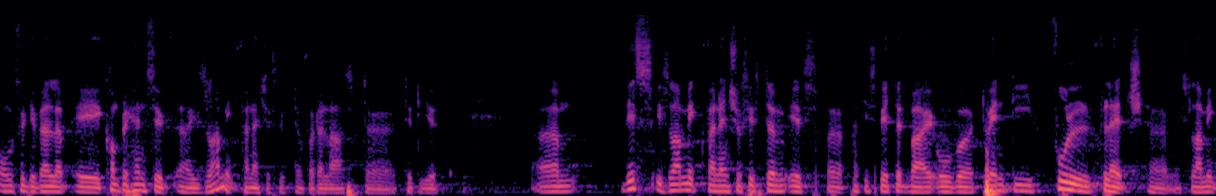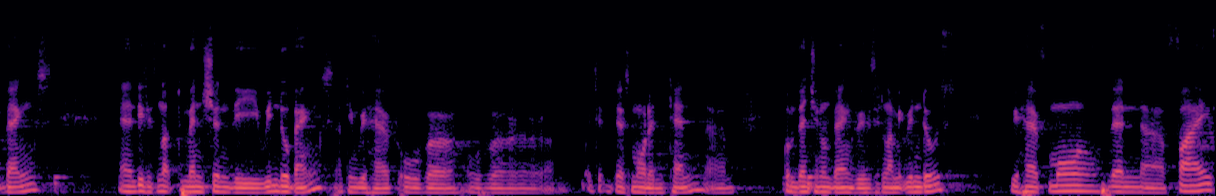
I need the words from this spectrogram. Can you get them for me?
also developed a comprehensive uh, Islamic financial system for the last uh, 30 years. Um, this Islamic financial system is uh, participated by over 20 full-fledged um, Islamic banks, and this is not to mention the window banks. I think we have over over um, there's more than 10 um, conventional banks with Islamic windows. We have more than uh, five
